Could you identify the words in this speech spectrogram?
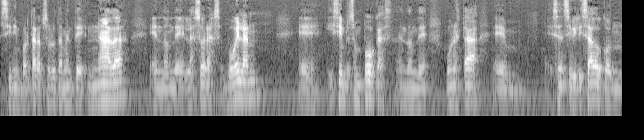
sin importar absolutamente nada, en donde las horas vuelan y siempre son pocas, en donde uno está Em, sensibilizado con,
